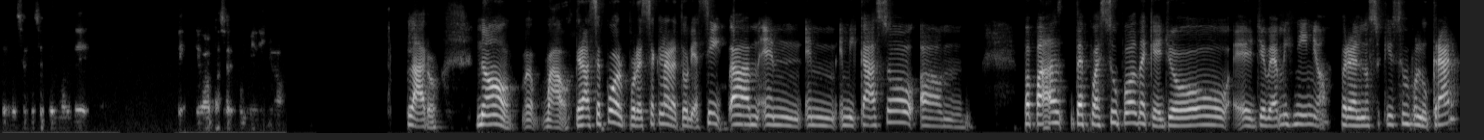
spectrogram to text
Se presenta ese temor de, qué va a pasar con mi niño Claro, no, wow, gracias por, por esa aclaratoria. Sí, en, en, en, mi caso, Papá después supo de que yo eh, llevé a mis niños, pero él no se quiso involucrar.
